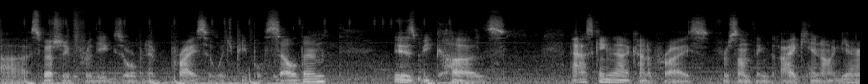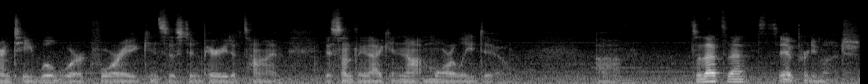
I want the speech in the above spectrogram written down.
uh, especially for the exorbitant price at which people sell them, is because asking that kind of price for something that I cannot guarantee will work for a consistent period of time is something that I cannot morally do. Um, so that's that's it pretty much.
